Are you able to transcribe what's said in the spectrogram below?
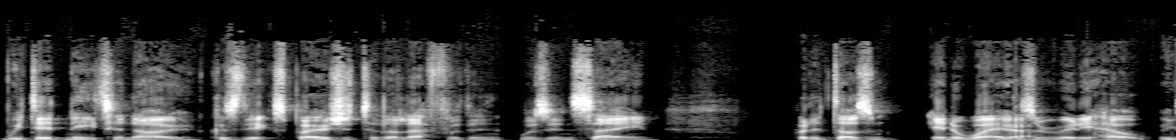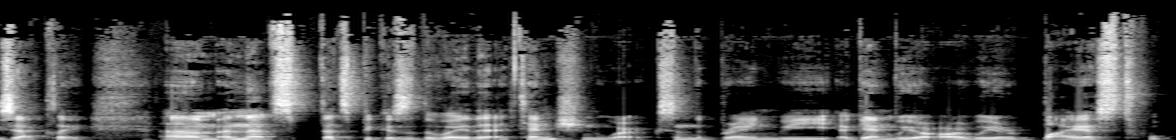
We did need to know because the exposure to the left was, in, was insane, but it doesn't, in a way, yeah, it doesn't really help. Exactly, um, and that's that's because of the way that attention works in the brain. We again, we are we are biased to,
